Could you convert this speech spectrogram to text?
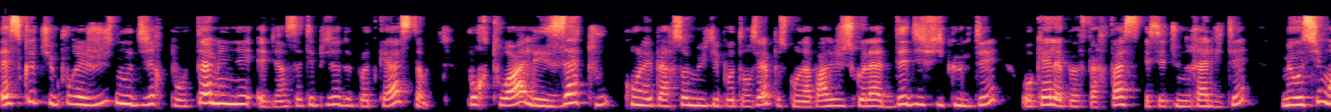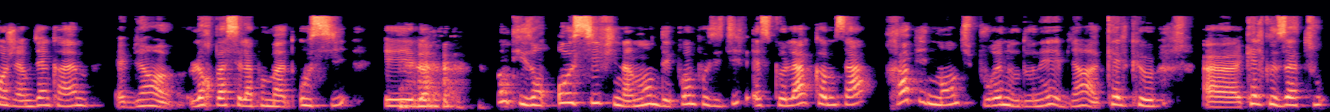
Est-ce que tu pourrais juste nous dire, pour terminer eh bien, cet épisode de podcast, pour toi, les atouts qu'ont les personnes multipotentielles, parce qu'on a parlé jusque-là des difficultés auxquelles elles peuvent faire face, et c'est une réalité, mais aussi, moi, j'aime bien quand même eh bien, leur passer la pommade aussi, et leur qu'ils ont aussi finalement des points positifs. Est-ce que là, comme ça, rapidement, tu pourrais nous donner eh bien, quelques, euh, quelques atouts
